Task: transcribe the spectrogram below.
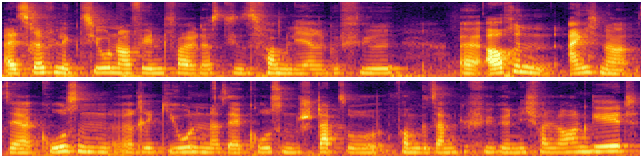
als Reflexion auf jeden Fall, dass dieses familiäre Gefühl äh, auch in eigentlich einer sehr großen äh, Region, in einer sehr großen Stadt so vom Gesamtgefüge nicht verloren geht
